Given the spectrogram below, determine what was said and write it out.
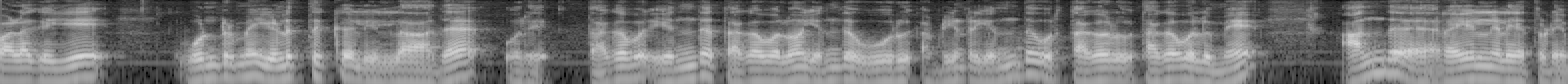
பலகையே ஒன்றுமே எழுத்துக்கள் இல்லாத ஒரு தகவல் எந்த தகவலும் எந்த ஊர் அப்படின்ற எந்த ஒரு தகவல் தகவலுமே அந்த ரயில் நிலையத்துடைய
